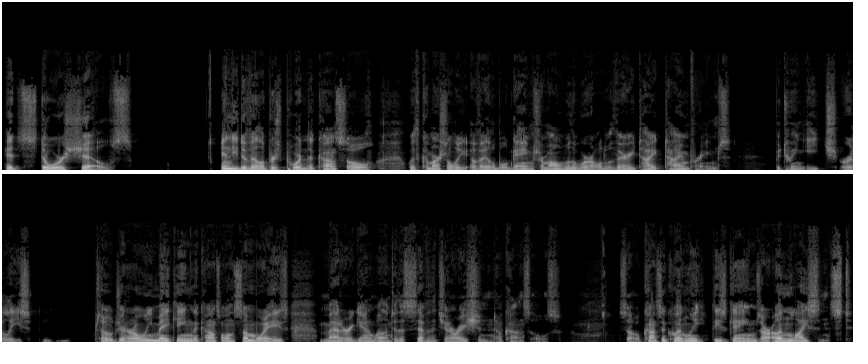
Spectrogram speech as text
hit store shelves. Indie developers ported the console with commercially available games from all over the world with very tight time frames between each release. So generally making the console in some ways matter again well into the seventh generation of consoles. So consequently, these games are unlicensed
